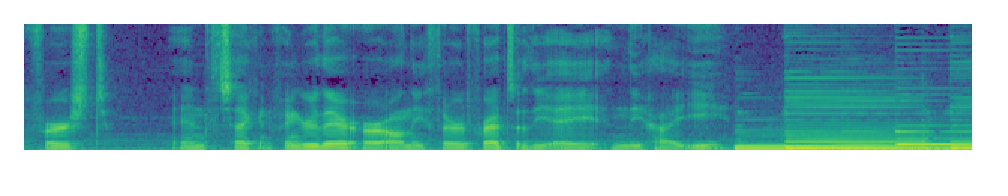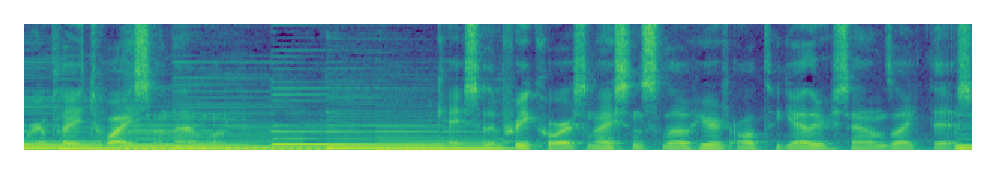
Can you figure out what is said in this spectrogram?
first, and second finger there are on the third frets of the A and the high E. We're going to play twice on that one. Okay, so the pre-chorus, nice and slow here all together, sounds like this.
